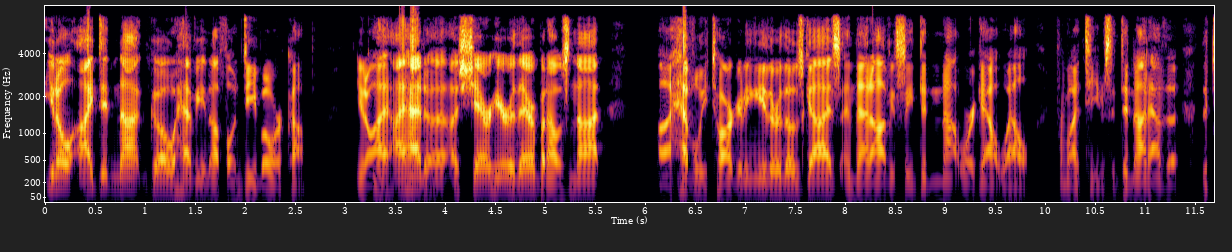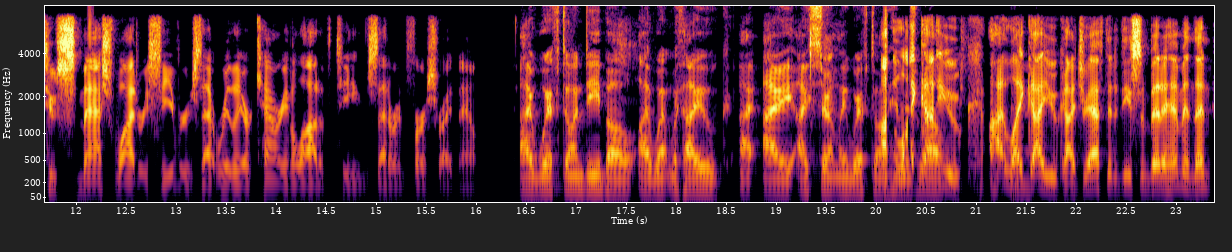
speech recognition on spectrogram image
you know, I did not go heavy enough on Deebo or Kupp. You know, I, I had a, a share here or there, but I was not uh, heavily targeting either of those guys, and that obviously did not work out well for my teams. It did not have the the two smash wide receivers that really are carrying a lot of teams that are in first right now. I whiffed on Deebo. I went with Aiyuk. I, I, I certainly whiffed on I him like as well. Aiyuk. I like Aiyuk. I drafted a decent bit of him, and then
